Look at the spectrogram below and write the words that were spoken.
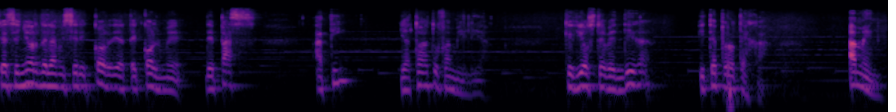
Que el Señor de la misericordia te colme de paz a ti y a toda tu familia. Que Dios te bendiga y te proteja. Amén.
